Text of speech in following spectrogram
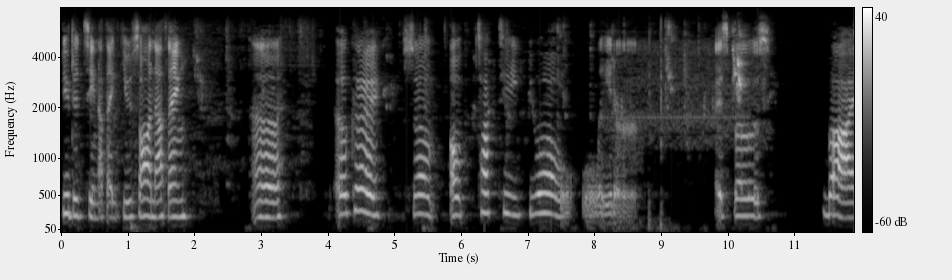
You did see nothing. You saw nothing. Uh, okay. So, I'll talk to you all later. I suppose. Bye.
